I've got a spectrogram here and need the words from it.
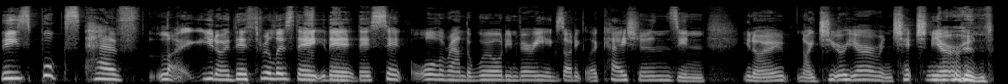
These books have, like, you know, they're thrillers. They're, they're, they're set all around the world in very exotic locations in, you know, Nigeria and Chechnya and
